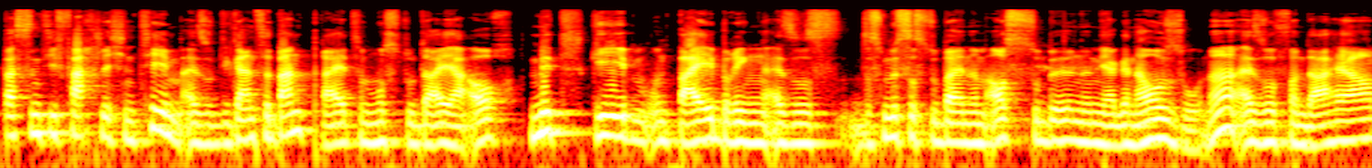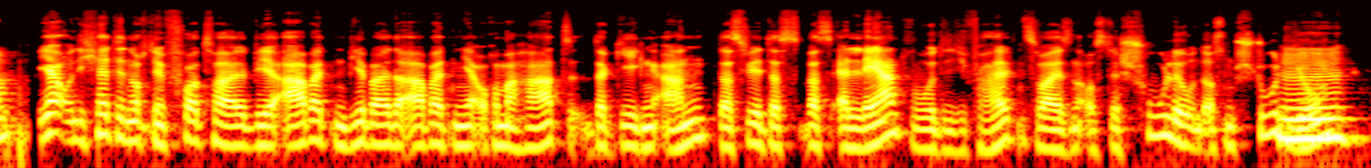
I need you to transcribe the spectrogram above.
was sind die fachlichen Themen? Also die ganze Bandbreite musst du da ja auch mitgeben und beibringen. Also das, das müsstest du bei einem Auszubildenden ja genauso, ne? Also von daher. Ja, und ich hätte noch den Vorteil, wir arbeiten, wir beide arbeiten ja auch immer hart dagegen an, dass wir das, was erlernt wurde, die Verhaltensweisen aus der Schule und aus dem Studium, mm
